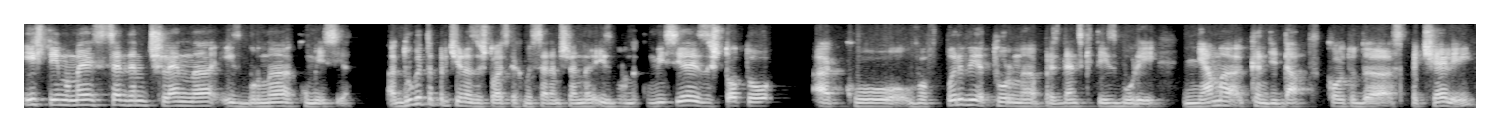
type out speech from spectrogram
и ще имаме 7 членна изборна комисия. А другата причина защо искахме 7 члена изборна комисия е защото ако в първия тур на президентските избори няма кандидат, който да спечели,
